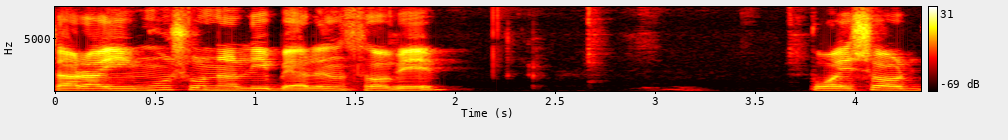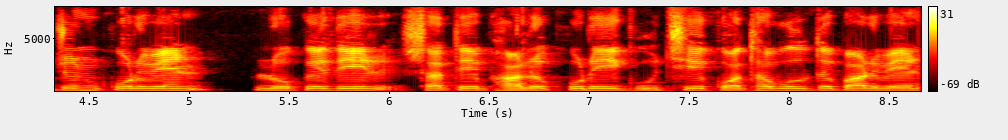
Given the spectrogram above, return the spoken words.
তারা ইমোশনালি ব্যালেন্স হবে, পয়সা অর্জন করবেন, লোকেদের সাথে ভালো করে গুছিয়ে কথা বলতে পারবেন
